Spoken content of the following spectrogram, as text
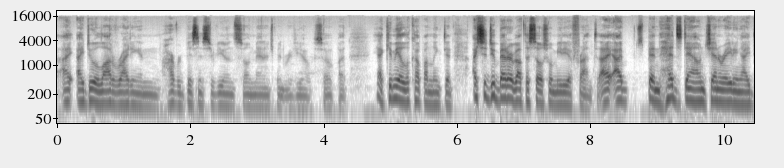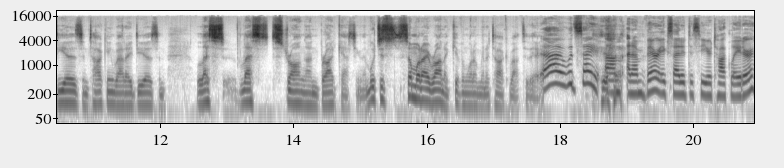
I, I, do a lot of writing in Harvard Business Review and Sloan Management Review. So, but yeah, give me a look up on LinkedIn. I should do better about the social media front. I, I've been heads down generating ideas and talking about ideas. And less less strong on broadcasting them, which is somewhat ironic given what I'm going to talk about today. I would say, yeah. um, and I'm very excited to see your talk later.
